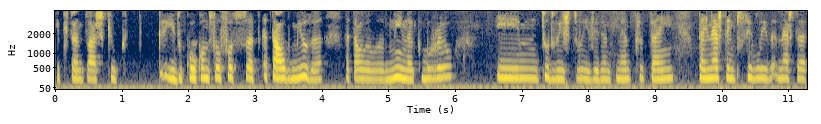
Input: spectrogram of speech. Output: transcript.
E, portanto, acho que o que, educou como se ele fosse a, a, tal miúda, a tal menina que morreu. E hum, tudo isto, evidentemente, tem, tem nesta impossibilidade, nesta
